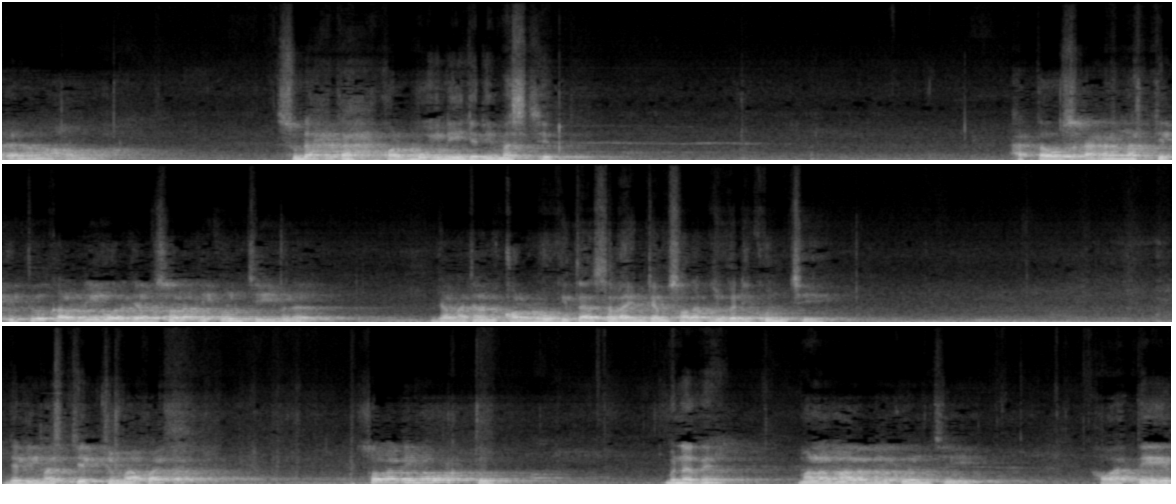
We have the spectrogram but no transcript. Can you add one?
ada nama Allah. Sudahkah kolbu ini jadi masjid? Atau sekarang masjid itu kalau di luar jam sholat dikunci, benar? Jangan-jangan kolbu kita selain jam sholat juga dikunci. Jadi masjid cuma pas Sholat lima waktu. Benar ya? Malam-malam dikunci. Khawatir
